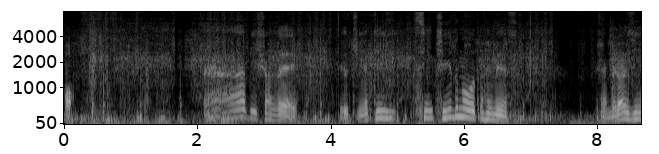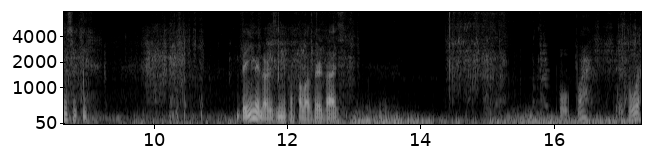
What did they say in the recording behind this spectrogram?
Ó. Ah, bicha velho. Eu tinha te sentido no outro arremesso. Já é melhorzinho essa aqui. Bem melhorzinho pra falar a verdade. Opa, é boa.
